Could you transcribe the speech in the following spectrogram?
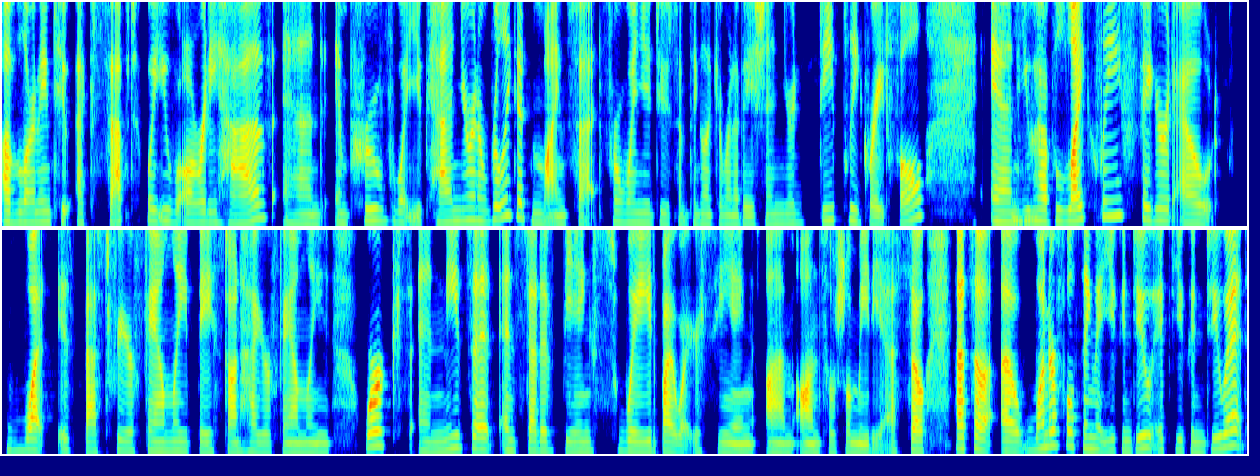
of learning to accept what you already have and improve what you can, you're in a really good mindset for when you do something like a renovation. You're deeply grateful and you Mhm. have likely figured out what is best for your family based on how your family works and needs it instead of being swayed by what you're seeing um, on social media. So that's a, a wonderful thing that you can do if you can do it.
